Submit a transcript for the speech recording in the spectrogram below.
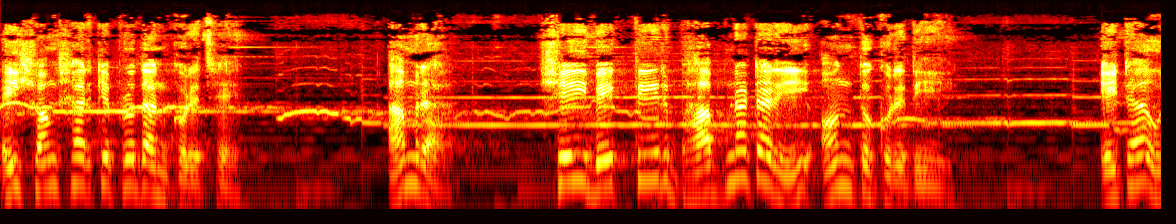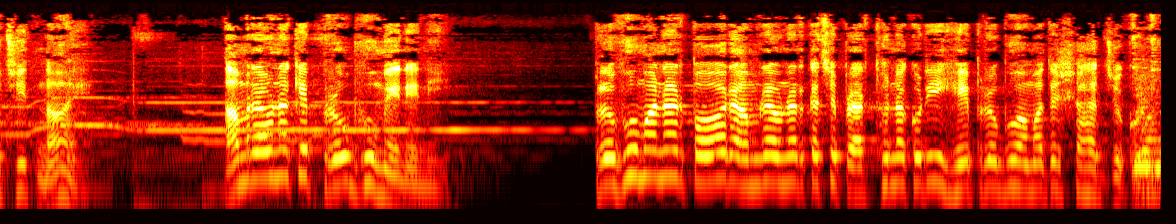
এই সংসারকে প্রদান করেছে। আমরা সেই ব্যক্তির ভাবনাটারই অন্ত করে দিই। এটা উচিত নয়। আমরা ওনাকে প্রভু মেনে নিই প্রভু মানার পর আমরা ওনার কাছে প্রার্থনা করি, হে প্রভু, আমাদের সাহায্য করুন।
